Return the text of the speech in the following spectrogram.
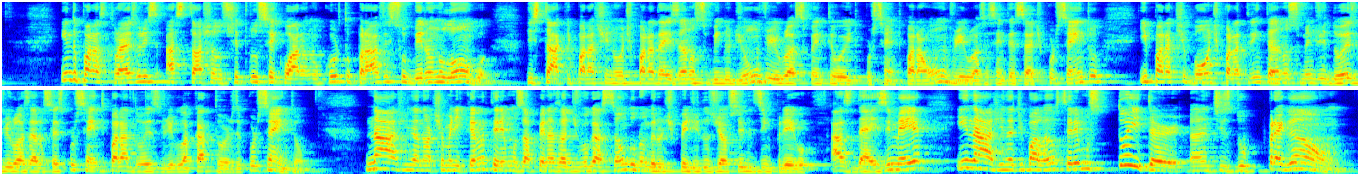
Indo para as Treasuries, as taxas dos títulos recuaram no curto prazo e subiram no longo. Destaque para a T-Note para 10 anos subindo de 1,58% para 1,67% e para a T-Bond para 30 anos subindo de 2,06% para 2,14%. Na agenda norte-americana, teremos apenas a divulgação do número de pedidos de auxílio-desemprego às 10h30 e na agenda de balanço teremos Twitter antes do pregão.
